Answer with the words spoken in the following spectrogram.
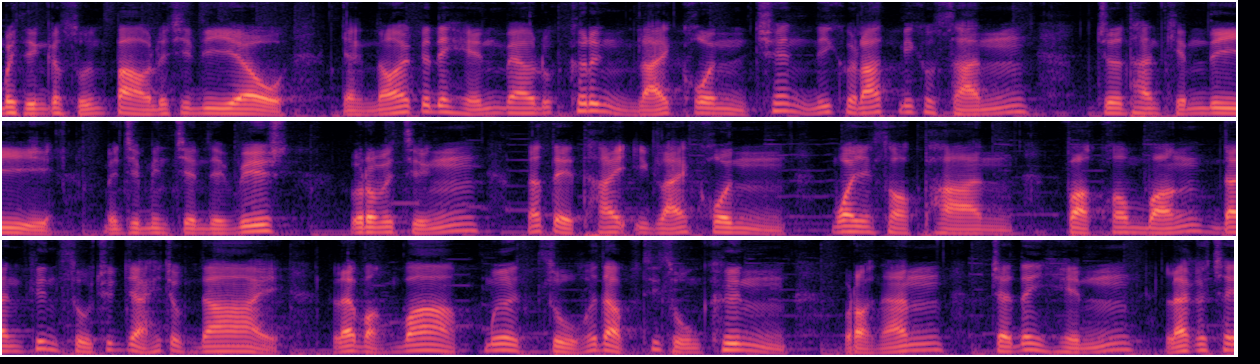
ไม่ถึงกับศูนย์เปล่าเลยทีเดียว อย่างน้อยก็ได้เห็นแววลูกครึ่งหลายคนเช่นนิโคลัสมิโคสันเจอทานเข็มดีเบนจามินเจมส์เดวิชรวมไปถึงนักเตะไทยอีกหลายคน ว่ายังสอบผ่าน ฝากความหวังดันขึ้นสู่ชุดใหญ่ให้จงได้ และหวังว่าเมื่อสู่ระดับที่สูงขึ้นเรานั้นจะได้เห็นและก็ใช้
